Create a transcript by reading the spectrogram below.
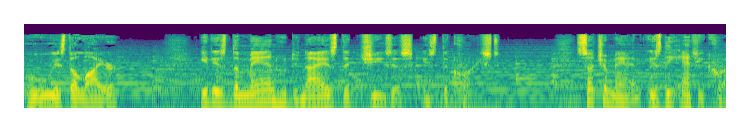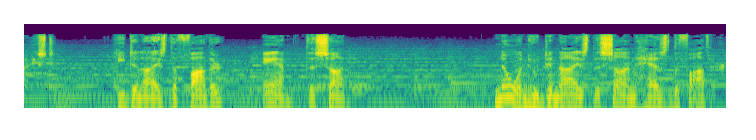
Who is the liar? It is the man who denies that Jesus is the Christ. Such a man is the Antichrist. He denies the Father and the Son. No one who denies the Son has the Father.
